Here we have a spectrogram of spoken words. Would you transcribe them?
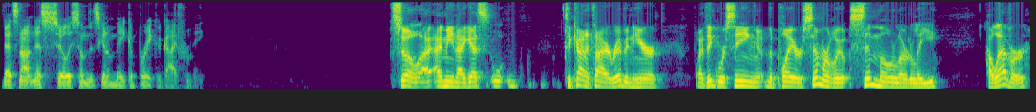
That's not necessarily something that's going to make a break a guy for me. So I, I mean, I guess to kind of tie a ribbon here, I think we're seeing the player similarly. Similarly, however,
